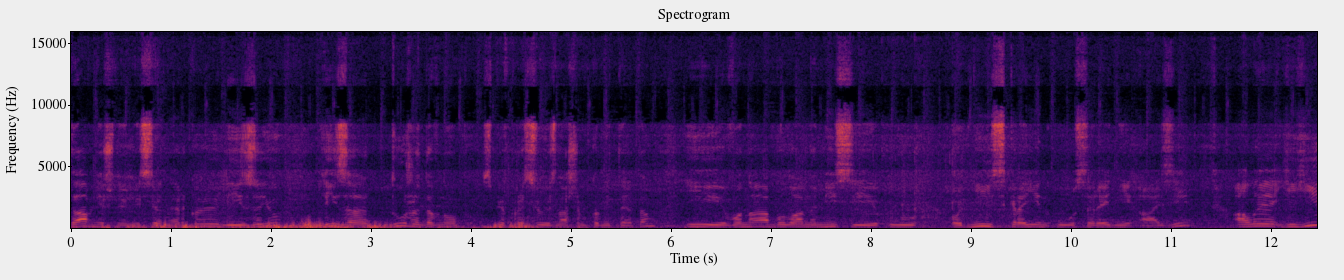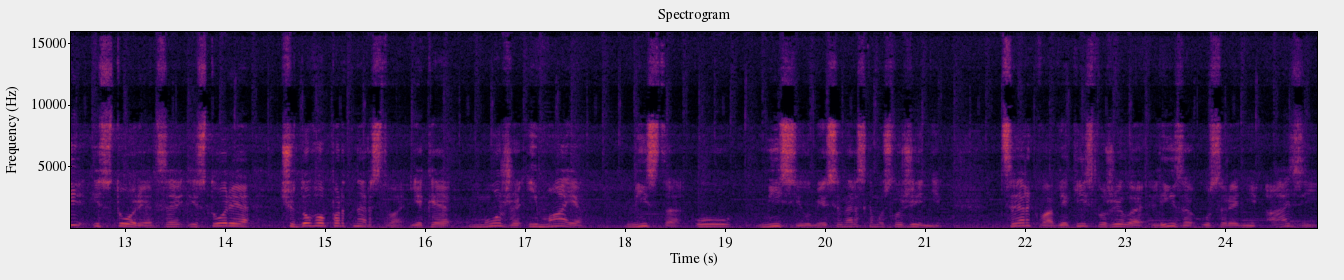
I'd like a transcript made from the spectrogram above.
давнішньою місіонеркою Лізою. Ліза дуже давно співпрацює з нашим комітетом, і вона була на місії у одній з країн у Середній Азії. Але її історія це історія чудового партнерства, яке може і має місце у місії, у місіонерському служінні. Церква, в якій служила Ліза у Середній Азії,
